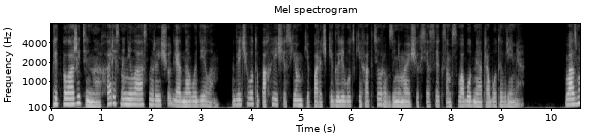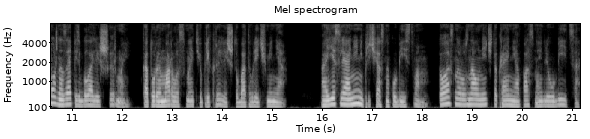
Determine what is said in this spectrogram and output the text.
Предположительно, Харрис наняла Аснера еще для одного дела, для чего-то похлеще съемки парочки голливудских актеров, занимающихся сексом в свободное от работы время — Возможно, запись была лишь ширмой, которой Марла с Мэтью прикрылись, чтобы отвлечь меня. А если они не причастны к убийствам, то Аснер узнал нечто крайне опасное для убийцы.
